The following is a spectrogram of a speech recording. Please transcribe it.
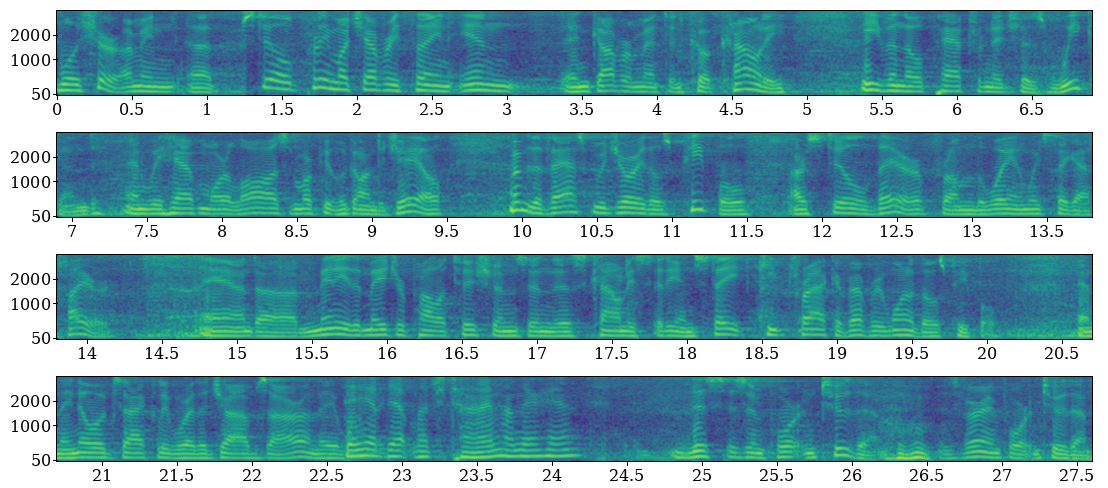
Well, sure. I mean, uh, still, pretty much everything in, in government in Cook County, even though patronage has weakened and we have more laws and more people have gone to jail, remember the vast majority of those people are still there from the way in which they got hired. And uh, many of the major politicians in this county, city, and state keep track of every one of those people. And they know exactly where the jobs are and they they have that much time on their hands? This is important to them. It's very important to them.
